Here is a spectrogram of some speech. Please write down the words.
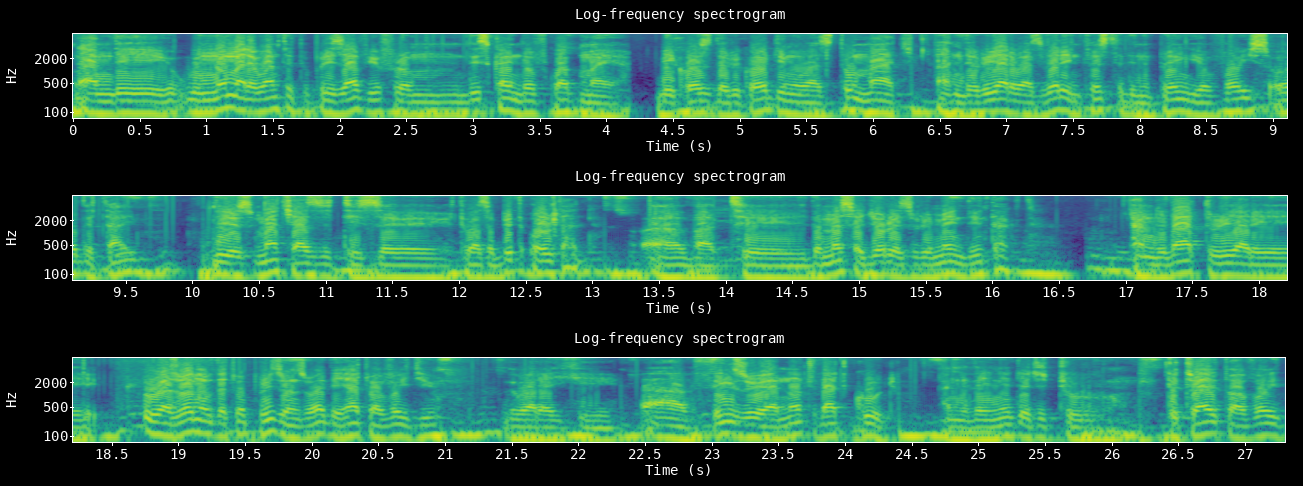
and we normally wanted to preserve you from this kind of quagmire because the recording was too much, and the reader was very interested in playing your voice all the time. As much as it is, uh, it was a bit altered, uh, but the message always remained intact. And that really was one of the top reasons why they had to avoid you. They were like, uh, things were not that good, and they needed to to try to avoid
